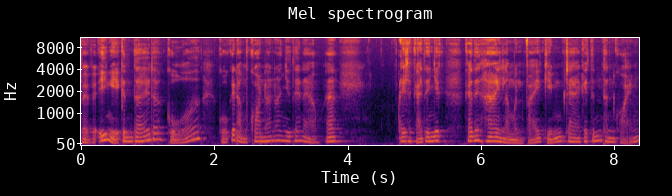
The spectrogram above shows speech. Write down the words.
về về ý nghĩa kinh tế đó của của cái đồng coin đó nó như thế nào ha? Đấy là cái thứ nhất. Cái thứ hai là mình phải kiểm tra cái tính thanh khoản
